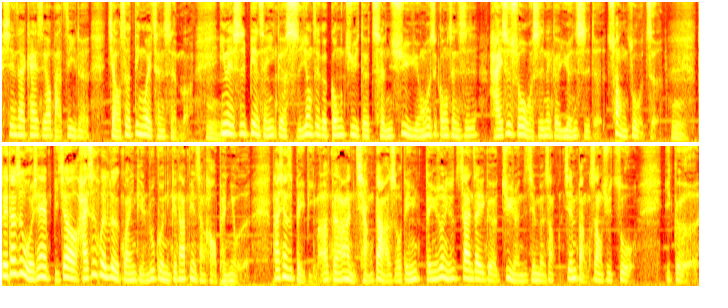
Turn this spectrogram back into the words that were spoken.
现在开始要把自己的角色定位成什么？嗯，因为是变成一个使用这个工具的程序员或是工程师，还是说我是那个原始的创作者？嗯，对。但是我现在比较还是会乐观一点。如果你跟他变成好朋友了，他现在是 baby 嘛，等他很强大的时候，等于等于说你是站在一个巨人的肩膀上，肩膀上去做一个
